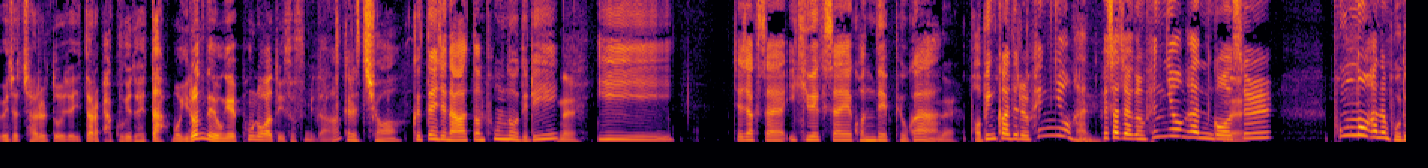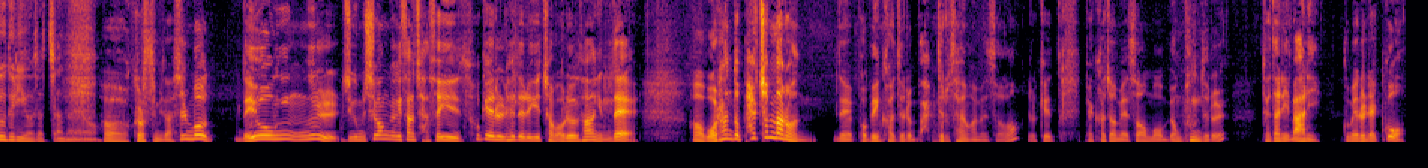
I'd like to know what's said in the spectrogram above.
외제차를 또 이제 잇따라 바꾸기도 했다. 뭐 이런 내용의 폭로가 또 있었습니다. 그렇죠. 그때 이제 나왔던 폭로들이 네. 이 제작사, 이 기획사의 권 대표가 네. 법인카드를 횡령한 음. 회사 자금 횡령한 것을 네. 폭로하는 보도들이 이어졌잖아요. 어, 그렇습니다. 사실 뭐 내용을 지금 시간 관계상 자세히 소개를 해드리기 참 어려운 상황인데 어, 월 한도 8천만 원 네, 법인 카드를 마음대로 사용하면서 이렇게 백화점에서 뭐 명품들을 대단히 많이 구매를 했고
